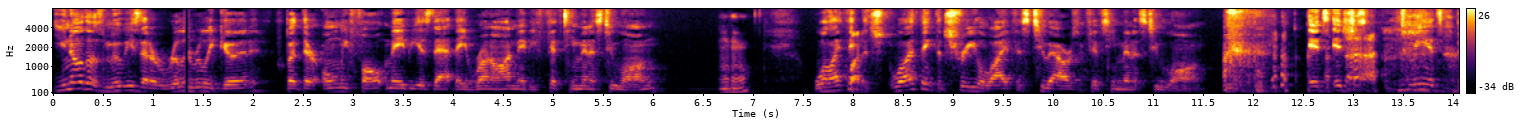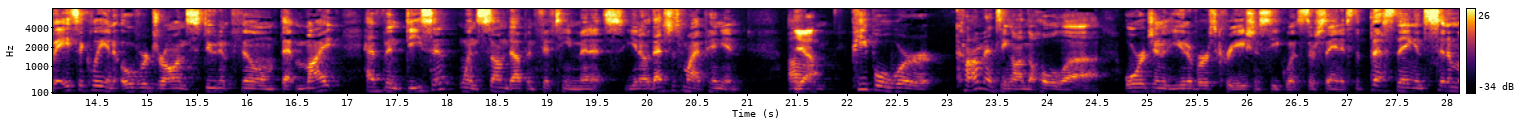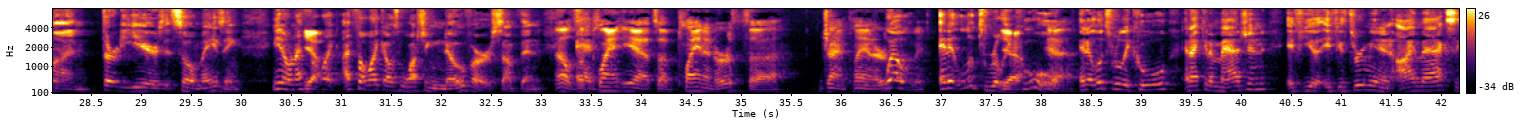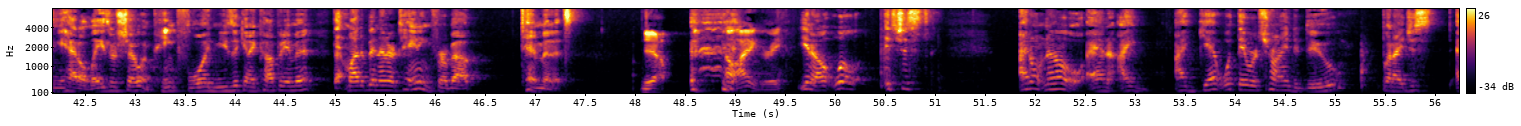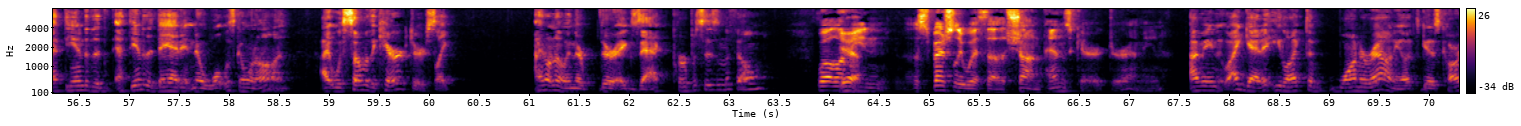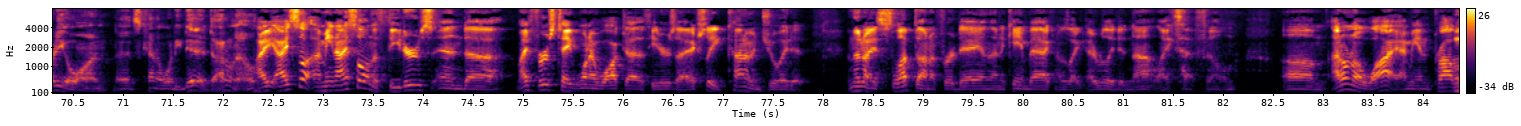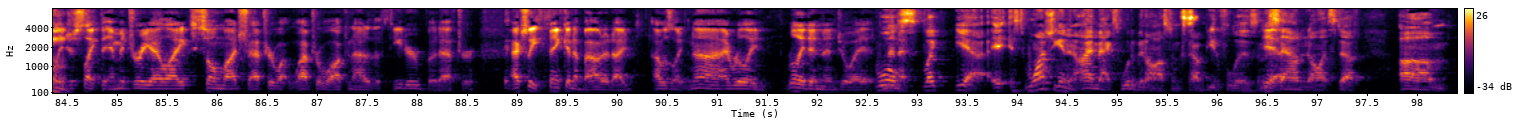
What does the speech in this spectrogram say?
you know those movies that are really really good, but their only fault maybe is that they run on maybe 15 minutes too long. Mm-hmm. Well, I think the, well, I think the Tree of Life is two hours and 15 minutes too long. it's it's just to me, it's basically an overdrawn student film that might have been decent when summed up in 15 minutes. You know, that's just my opinion. Um, Yeah. People were commenting on the whole uh, origin of the universe creation sequence. They're saying it's the best thing in cinema in 30 years. It's so amazing. You know, and I Yeah. felt like I felt like I was watching Nova or something. oh, it's a And- planet. Yeah, it's a planet Earth, uh, giant planet Earth well, movie. and it looked really Yeah. cool. Yeah. And it looks really cool. And I can imagine if you if you threw me in an IMAX and you had a laser show and Pink Floyd music and accompaniment, that might have been entertaining for about ten minutes. Yeah. No, I agree. You know, well, it's just I don't know, and I I get what they were trying to do, but I just at the end of the at the end of the day, I didn't know what was going on. I with some of the characters, like I don't know, and their their exact purposes in the film. Well, I Yeah. mean, especially with uh, Sean Penn's character. I mean, I mean, I get it. He liked to wander around. He liked to get his cardio on. That's kind of what he did. I don't know. I, I saw. I mean, I saw in the theaters, and uh, my first take when I walked out of the theaters, I actually kind of enjoyed it. And then I slept on it for a day, and then I came back, and I was like, I really did not like that film. Um, I don't know why. I mean, probably Hmm. just like the imagery I liked so much after after walking out of the theater, but after actually thinking about it, I I was like, nah, I really really didn't enjoy it. Well, I- like, yeah, it's, watching it in IMAX would have been awesome because how beautiful it is and the sound and all that stuff. Um,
